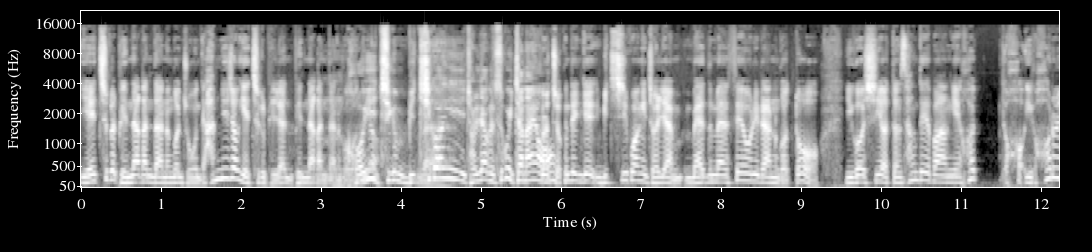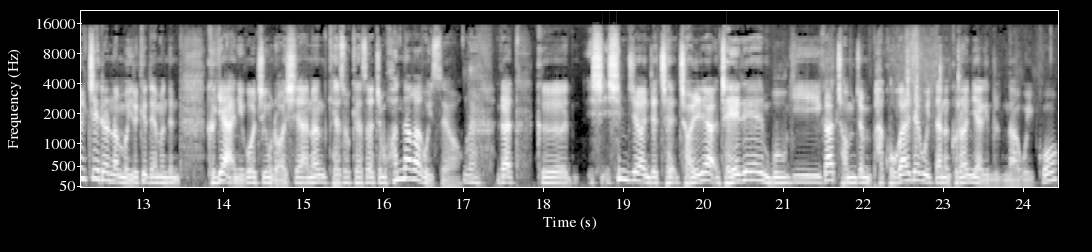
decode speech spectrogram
예측을 빗나간다는 건 좋은데 합리적 예측을 빗나- 빗나간다는 거거든요. 거의 지금 미치광이 전략을 쓰고 있잖아요. 그렇죠. 근데 이제 미치광이 전략 매드맨 세오리라는 것도 이것이 어떤 상대방의 헛 허, 이 허를 찌르는 뭐 이렇게 되면 그게 아니고 지금 러시아는 계속해서 좀 헛나가고 있어요. 네. 그러니까 그 시- 심지어 이제 제- 전략 재래 무기가 점점 바- 고갈되고 있다는 그런 이야기들도 나오고 있고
